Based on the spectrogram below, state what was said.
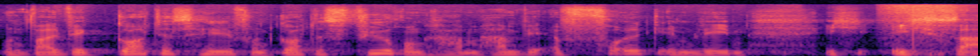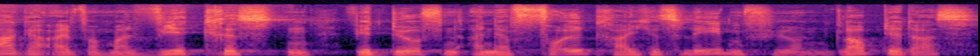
und weil wir Gottes Hilfe und Gottes Führung haben, haben wir Erfolg im Leben. Ich, ich sage einfach mal, wir Christen, wir dürfen ein erfolgreiches Leben führen. Glaubt ihr das?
